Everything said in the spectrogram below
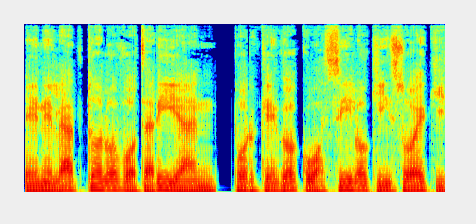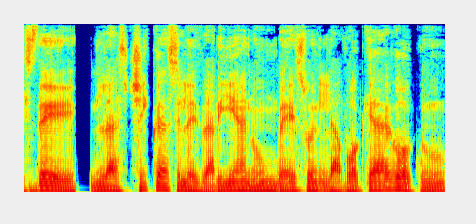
en el acto lo votarían, porque Goku así lo quiso XD, las chicas le darían un beso en la boca a Goku,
